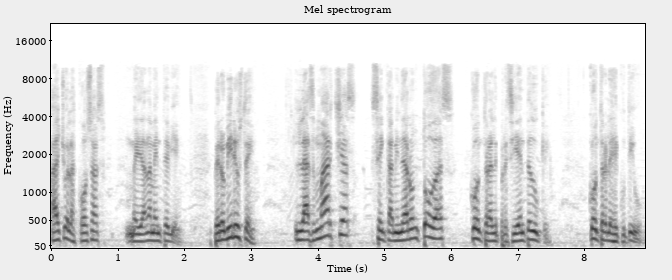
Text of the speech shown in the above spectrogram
ha hecho las cosas medianamente bien. Pero mire usted, las marchas se encaminaron todas contra el presidente Duque, contra el Ejecutivo.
